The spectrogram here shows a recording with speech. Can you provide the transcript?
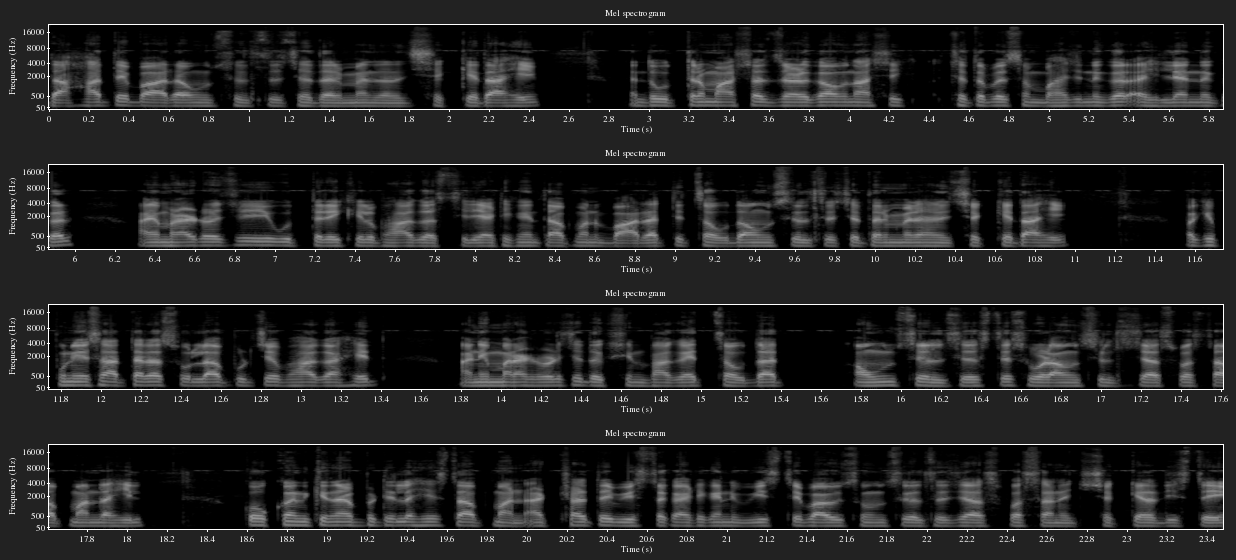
दहा ते बारा अंश सेल्सिअसच्या दरम्यान जाण्याची शक्यता आहे. त्यानंतर उत्तर महाराष्ट्रात जळगाव नाशिक छत्रपती संभाजीनगर अहिल्यानगर आणि मराठवाड्याचे उत्तरेखील भाग असतील या ठिकाणी तापमान बारा ते चौदा अंश सेल्सिअसच्या दरम्यान राहण्याची शक्यता आहे. बाकी पुणे सातारा सोलापूरचे भाग आहेत. आणि मराठवाड्याचे दक्षिण भाग आहेत चौदा अंश सेल्सिअस ते सोळा अंश सेल्सिअसच्या आसपास तापमान राहील. कोकण किनारपट्टीला हेच तापमान अठरा ते वीस तर काही ठिकाणी वीस ते बावीस अंश सेल्सिअसच्या आसपास राहण्याची शक्यता दिसते.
